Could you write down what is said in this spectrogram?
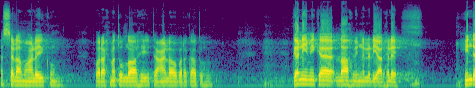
السلام عليكم ورحمة الله تعالى وبركاته கண்ணியமிக்க அல்லாஹுவின் நல்லடியார்களே இந்த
